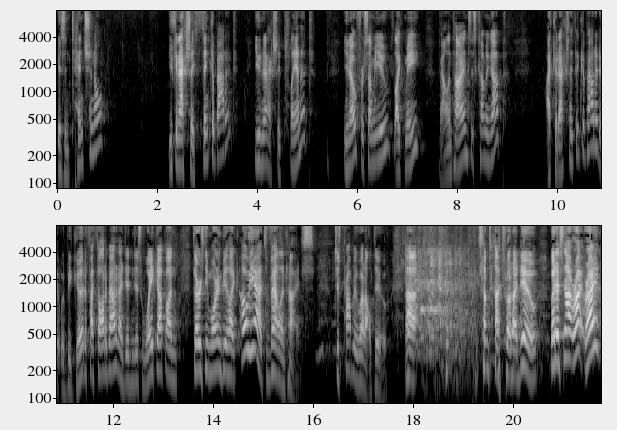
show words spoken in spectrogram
is intentional. You can actually think about it, you can actually plan it. You know, for some of you, like me, Valentine's is coming up. I could actually think about it. It would be good if I thought about it. I didn't just wake up on Thursday morning and be like, oh, yeah, it's Valentine's, which is probably what I'll do. Uh, sometimes what I do, but it's not right, right?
